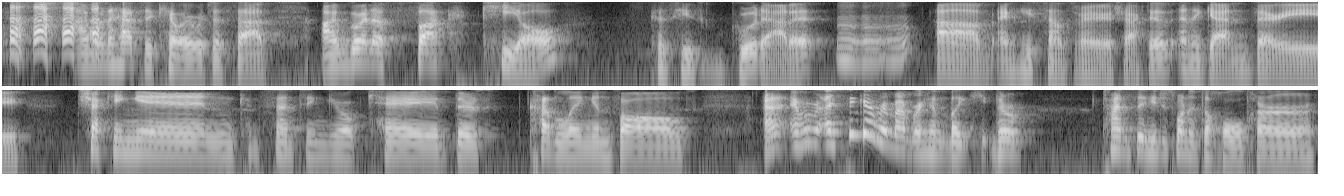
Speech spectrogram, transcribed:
I'm gonna have to kill her, which is sad. I'm going to fuck Keil because he's good at it, um, and he sounds very attractive. And again, very checking in, consenting. You okay? There's cuddling involved. And I, I think I remember him like he- there were times that he just wanted to hold her.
